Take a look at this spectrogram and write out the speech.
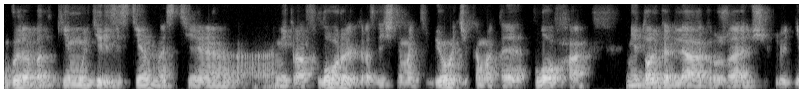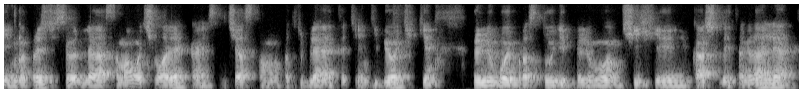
выработки мультирезистентности микрофлоры к различным антибиотикам. Это плохо не только для окружающих людей, но прежде всего для самого человека, если часто он употребляет эти антибиотики при любой простуде, при любом чихе, кашле и так далее,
